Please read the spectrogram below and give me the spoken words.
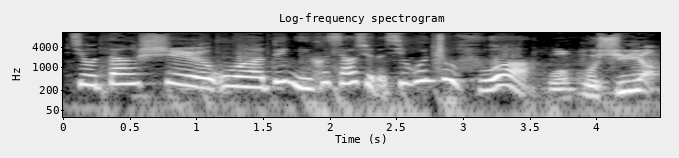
就当是我对你和小雪的新婚祝福。我不需要。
